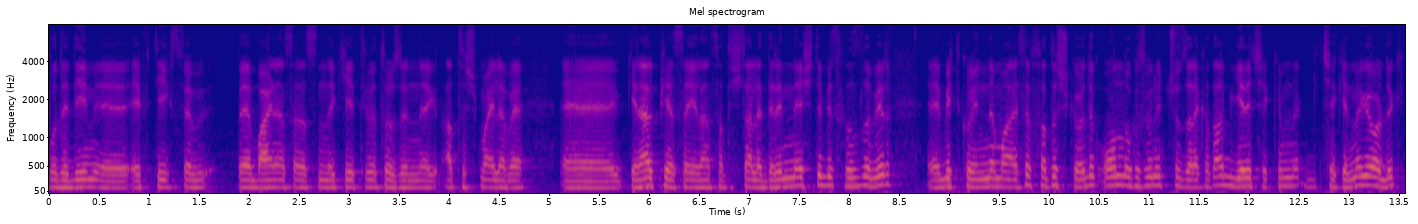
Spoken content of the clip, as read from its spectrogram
bu dediğim e, FTX ve, ve Binance arasındaki Twitter üzerine atışmayla ve e, genel piyasaya gelen satışlarla derinleşti. Biz hızlı bir e, Bitcoin'de maalesef satış gördük. 19.300'lere kadar bir geri çekilme, çekilme gördük.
